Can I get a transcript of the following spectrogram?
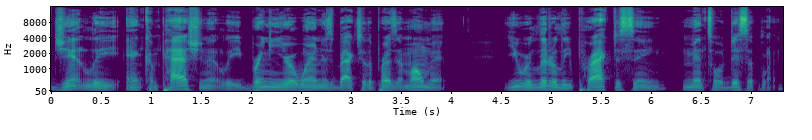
gently and compassionately bringing your awareness back to the present moment you were literally practicing mental discipline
